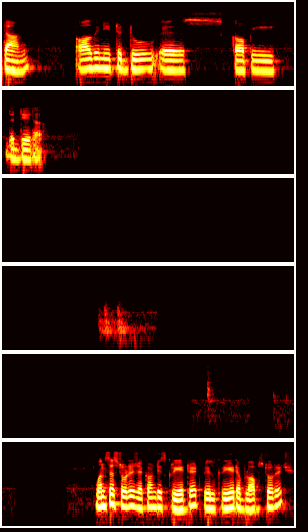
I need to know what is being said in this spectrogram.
done. All we need to do is copy the data. Once the storage account is created, we'll create a blob storage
